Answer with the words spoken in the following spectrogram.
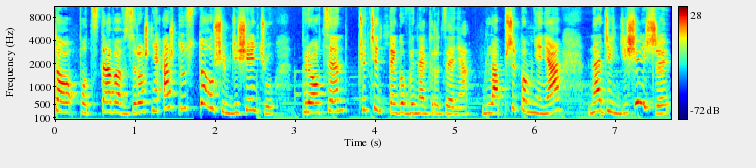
to podstawa wzrośnie aż do 180% przeciętnego wynagrodzenia. Dla przypomnienia, na dzień dzisiejszy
